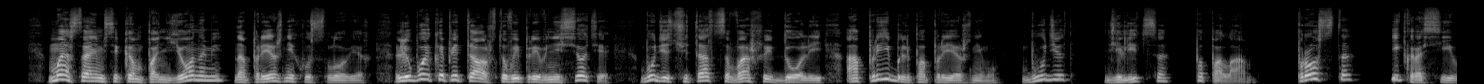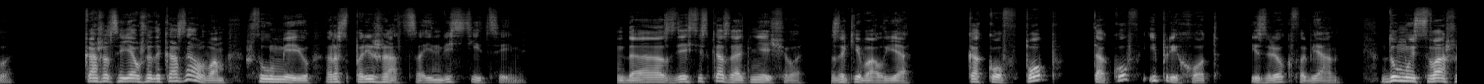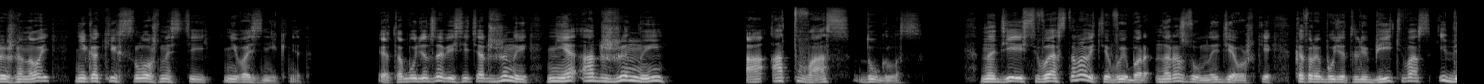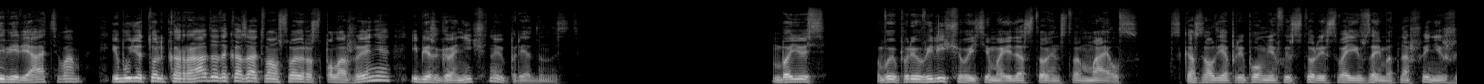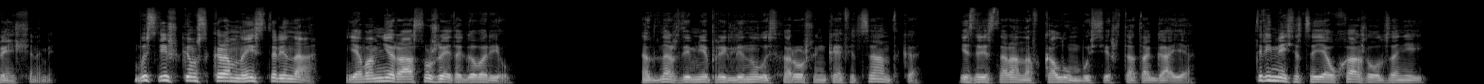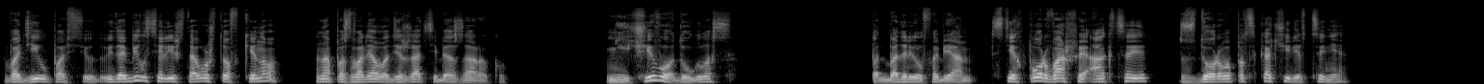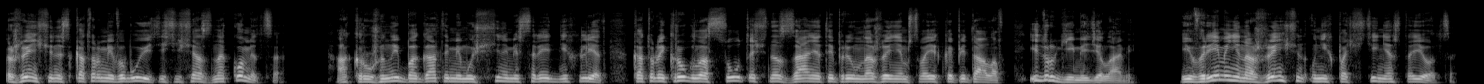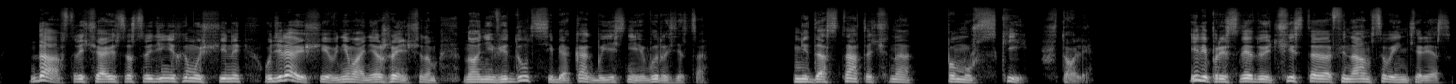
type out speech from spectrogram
Мы останемся компаньонами на прежних условиях. Любой капитал, что вы привнесете, будет считаться вашей долей, а прибыль по-прежнему будет делиться пополам. Просто и красиво. Кажется, я уже доказал вам, что умею распоряжаться инвестициями. Да, здесь и сказать нечего, закивал я. Каков поп, таков и приход, изрек Фабиан. Думаю, с вашей женой никаких сложностей не возникнет. Это будет зависеть от жены, не от жены, а от вас, Дуглас. Надеюсь, вы остановите выбор на разумной девушке, которая будет любить вас и доверять вам, и будет только рада доказать вам свое расположение и безграничную преданность. Боюсь, вы преувеличиваете мои достоинства, Майлз, сказал я, припомнив историю своих взаимоотношений с женщинами. Вы слишком скромны, старина. Я вам не раз уже это говорил. Однажды мне приглянулась хорошенькая официантка, из ресторана в Колумбусе, штат Огайо. Три месяца я ухаживал за ней, водил повсюду и добился лишь того, что в кино она позволяла держать себя за руку. «Ничего, Дуглас», — подбодрил Фабиан, — «с тех пор ваши акции здорово подскочили в цене. Женщины, с которыми вы будете сейчас знакомиться, окружены богатыми мужчинами средних лет, которые круглосуточно заняты приумножением своих капиталов и другими делами. И времени на женщин у них почти не остается. Да, встречаются среди них и мужчины, уделяющие внимание женщинам, но они ведут себя, как бы яснее выразиться, недостаточно по-мужски, что ли. Или преследуют чисто финансовый интерес.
